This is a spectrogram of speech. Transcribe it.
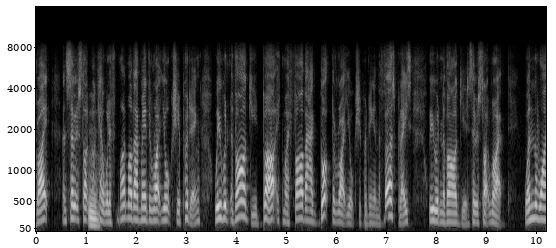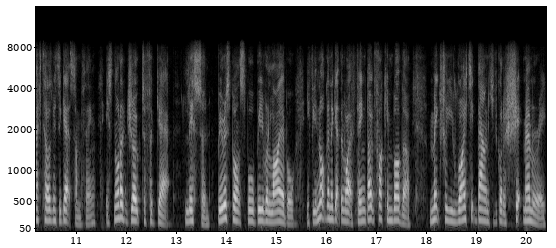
right? And so it's like, mm. okay, well, if my mother had made the right Yorkshire pudding, we wouldn't have argued. But if my father had got the right Yorkshire pudding in the first place, we wouldn't have argued. So it's like, right, when the wife tells me to get something, it's not a joke to forget. Listen, be responsible, be reliable. If you're not going to get the right thing, don't fucking bother. Make sure you write it down if you've got a shit memory.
